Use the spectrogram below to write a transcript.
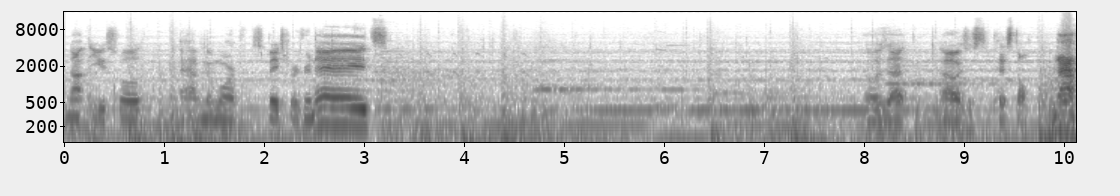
Not useful. I have no more space for grenades. What was that? Oh, it's just a pistol. Nah!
